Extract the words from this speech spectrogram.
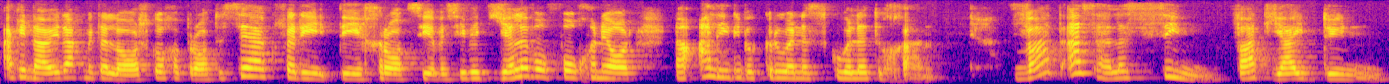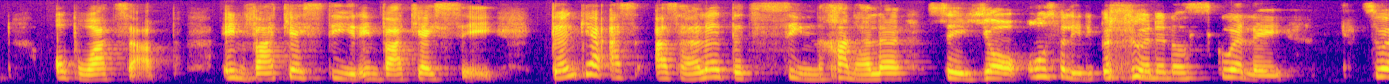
Ek het nou eendag met 'n laerskool gepraat. Toe sê ek vir die die graad 7, jy weet julle wil volgende jaar na al hierdie bekroonde skole toe gaan. Wat as hulle sien wat jy doen op WhatsApp? En wat jy stuur en wat jy sê. Dink jy as as hulle dit sien, gaan hulle sê ja, ons wil hierdie persoon in ons skool hê. So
